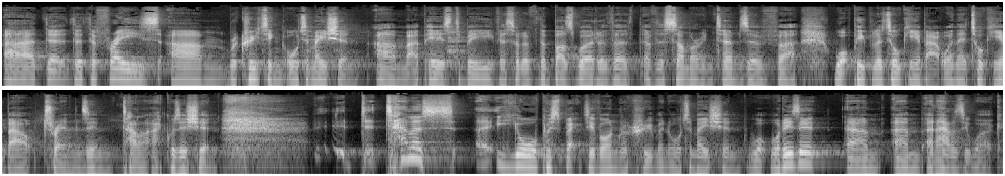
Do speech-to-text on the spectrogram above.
uh, the, the, the phrase um, recruiting automation um, appears to be the sort of the buzzword of the of the summer in terms of uh, what people are talking about when they're talking about trends in talent acquisition. D- tell us uh, your perspective on recruitment automation. What what is it, um, and how does it work?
